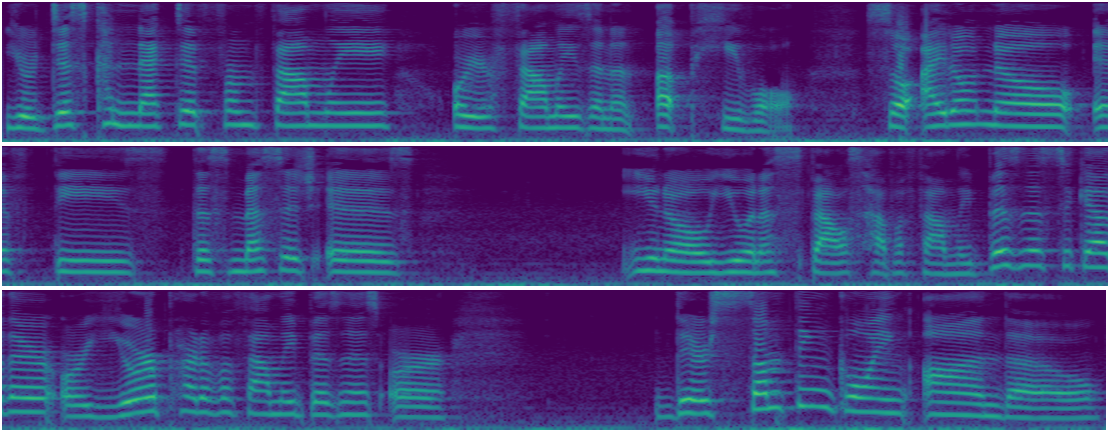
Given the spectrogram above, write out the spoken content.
you're disconnected from family, or your family's in an upheaval. So I don't know if these this message is you know, you and a spouse have a family business together, or you're part of a family business, or there's something going on though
